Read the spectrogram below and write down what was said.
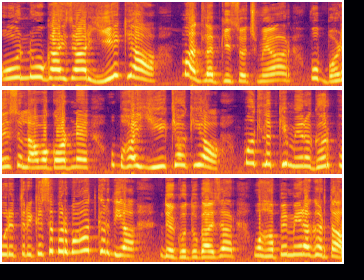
ओ नो गाइस यार, ये क्या? मतलब कि सच में यार, वो बड़े से लावा गॉड ने, ओ भाई, ये क्या किया? मतलब कि मेरा घर पूरे तरीके से बर्बाद कर दिया। देखो तो गाइस यार, वहाँ पे मेरा घर था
